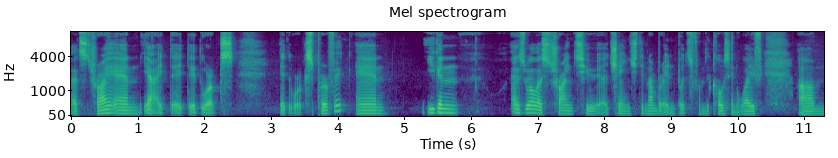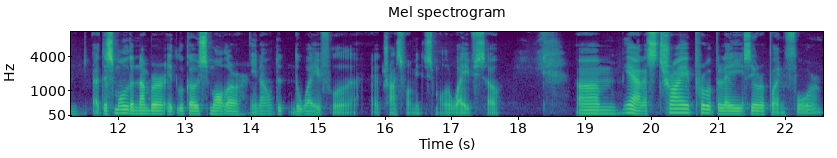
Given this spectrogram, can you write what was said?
let's try and yeah it, it, it works. It works perfect and you can as well as trying to uh, change the number inputs from the cosine wave um, uh, the smaller the number it will go smaller you know the, the wave will uh, transform into smaller waves. So um, yeah let's try probably 0.4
